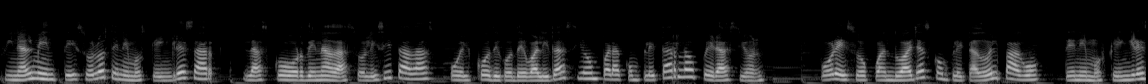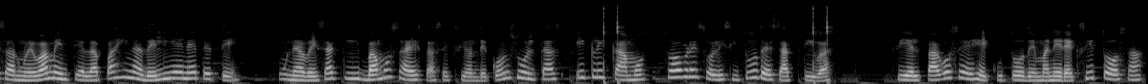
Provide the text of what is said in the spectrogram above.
Finalmente, solo tenemos que ingresar las coordenadas solicitadas o el código de validación para completar la operación. Por eso, cuando hayas completado el pago, tenemos que ingresar nuevamente a la página del INTT. Una vez aquí, vamos a esta sección de consultas y clicamos sobre solicitudes activas. Si el pago se ejecutó de manera exitosa,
